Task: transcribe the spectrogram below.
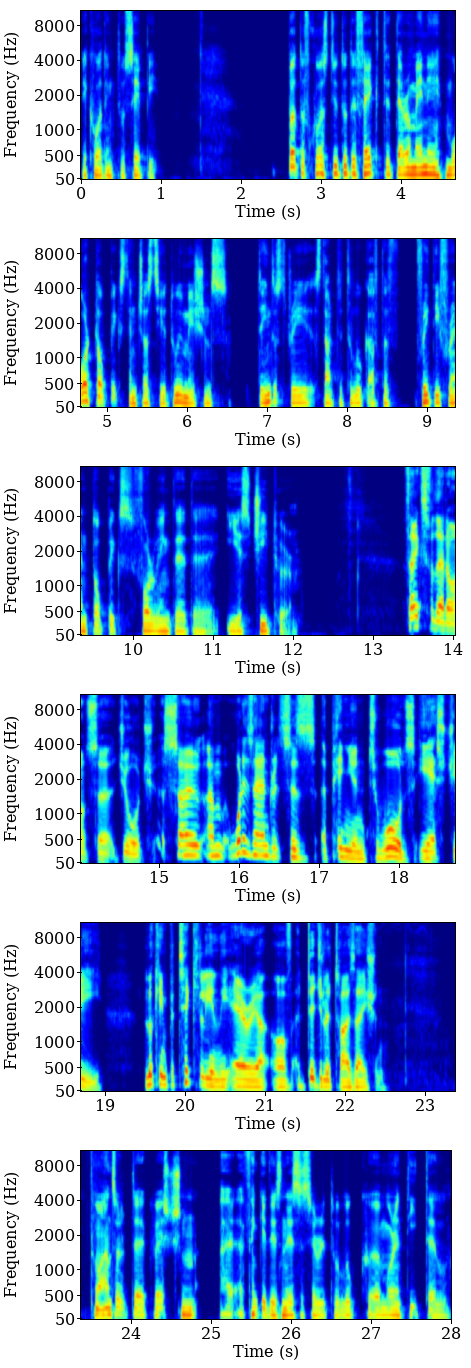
according to CEPI. But of course, due to the fact that there are many more topics than just CO2 emissions, the industry started to look after three different topics following the, the ESG term. Thanks for that answer, George. So, um, what is Andritz's opinion towards ESG looking particularly in the area of digitalization? To answer the question, I, I think it is necessary to look uh, more in detail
